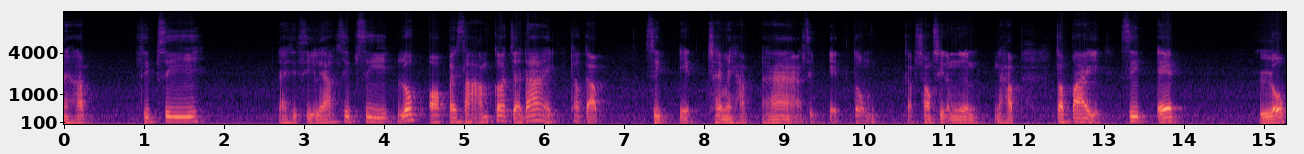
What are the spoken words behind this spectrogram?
นะครับสิบสี่ ได้สิบสี่แล้วสิบสี่ลบออกไปสามก็จะได้เท่ากับสิบเอ็ดใช่ไหมครับ อ่าสิบเอ็ดตรงกับช่องสีน้ำเงินนะครับ ต่อไปสิบเอ็ดลบ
